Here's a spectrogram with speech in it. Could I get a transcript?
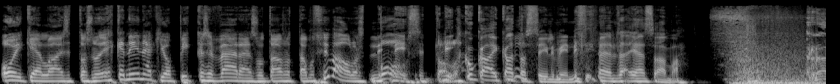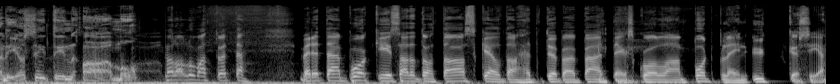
oikeanlaiset tuossa. No ehkä nenäkin on pikkasen väärään suuntaan osoittaa, mutta hyvä olla sitten niin, bolsit niin, niin, kuka ei katso silmiin, niin siinä on ihan sama. Radio Cityn aamu. Me ollaan luvattu, että vedetään puokkiin 100 000 askelta, että työpäivän päätteeksi, kun ollaan Podplayn ykkösiä.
